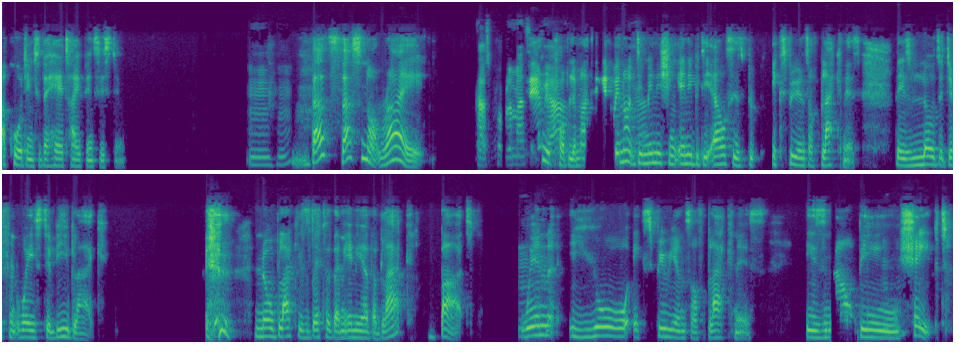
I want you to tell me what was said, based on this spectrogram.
according to the hair typing system Mhm. that's that's not right That's problematic. very yeah. problematic we're not Yeah. diminishing anybody else's b- experience of blackness there's loads of different ways to be black no black is better than any other black but Mhm. when your experience of blackness is now being Mhm. shaped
